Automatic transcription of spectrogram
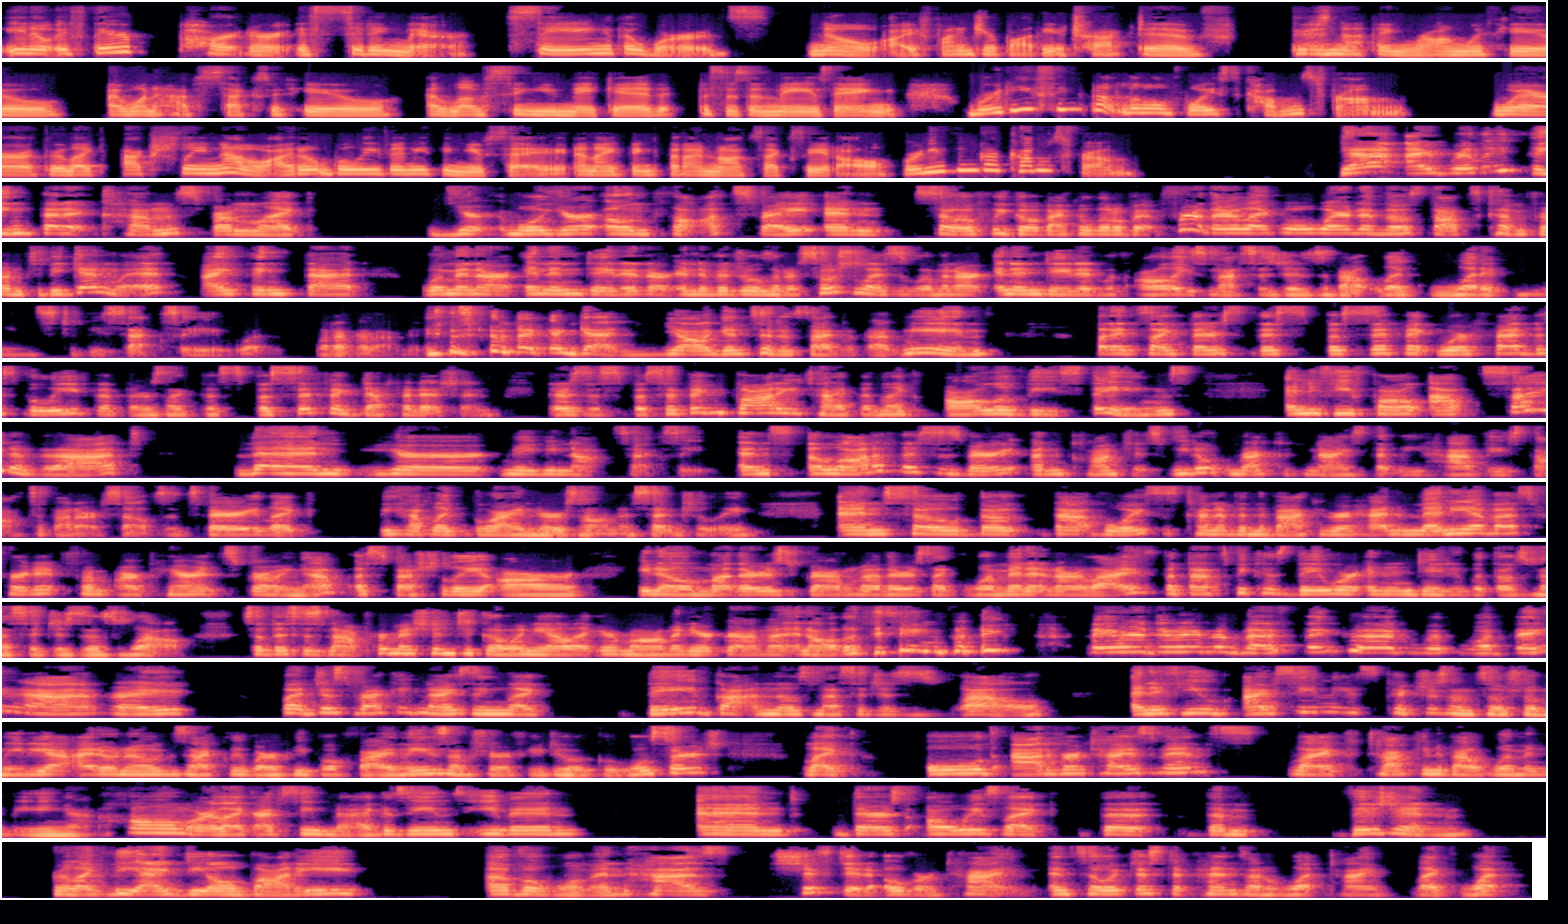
you know, if their partner is sitting there saying the words, No, I find your body attractive. There's nothing wrong with you. I want to have sex with you. I love seeing you naked. This is amazing. Where do you think that little voice comes from? Where they're like, actually, no, I don't believe anything you say. And I think that I'm not sexy at all. Where do you think that comes from? Yeah, I really think that it comes from like your well your own thoughts right and so if we go back a little bit further like well where did those thoughts come from to begin with i think that women are inundated or individuals that are socialized as women are inundated with all these messages about like what it means to be sexy what, whatever that means. Like again y'all get to decide what that means. But it's like there's this specific we're fed this belief that there's like this specific definition. There's a specific body type and like all of these things. And if you fall outside of that then you're maybe not sexy. And a lot of this is very unconscious. We don't recognize that we have these thoughts about ourselves. It's very like we have like blinders on essentially. And so the, that voice is kind of in the back of your head. Many of us heard it from our parents growing up, especially our, you know, mothers, grandmothers, like women in our life, but that's because they were inundated with those messages as well. So this is not permission to go and yell at your mom and your grandma and all the things. like they were doing the best they could with what they had, right? But just recognizing like they've gotten those messages as well. And if you, I've seen these pictures on social media. I don't know exactly where people find these. I'm sure if you do a Google search, like old advertisements, like talking about women being at home, or like I've seen magazines even. And there's always like the, the vision for like the ideal body of a woman has shifted over time. And so it just depends on what time, like what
